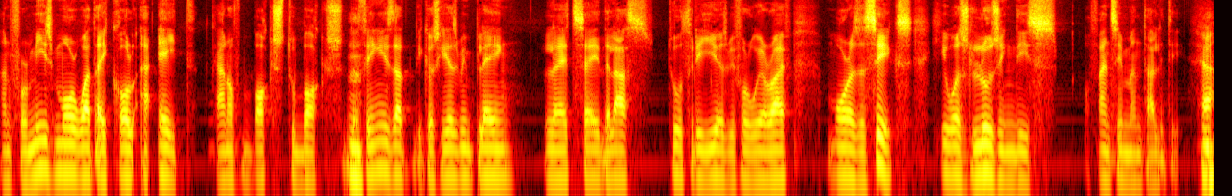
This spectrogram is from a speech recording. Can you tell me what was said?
And for me, it's more what I call a eight, kind of box to box. The mm. thing is that because he has been playing, let's say, the last two three years before we arrived, more as a six, he was losing this offensive mentality. Yeah.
